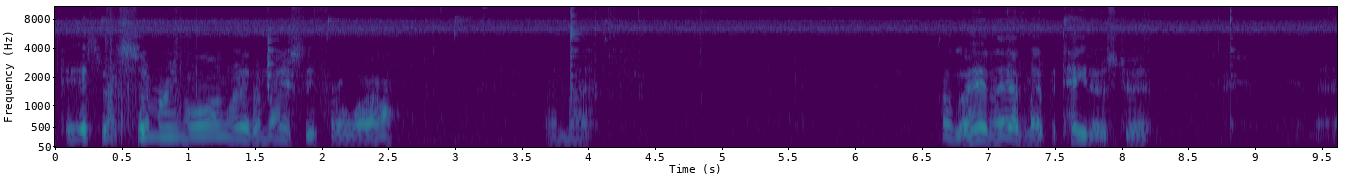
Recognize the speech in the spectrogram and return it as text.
Okay, it's been simmering along rather nicely for a while. I'm uh, I'll go ahead and add my potatoes to it. And, uh,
